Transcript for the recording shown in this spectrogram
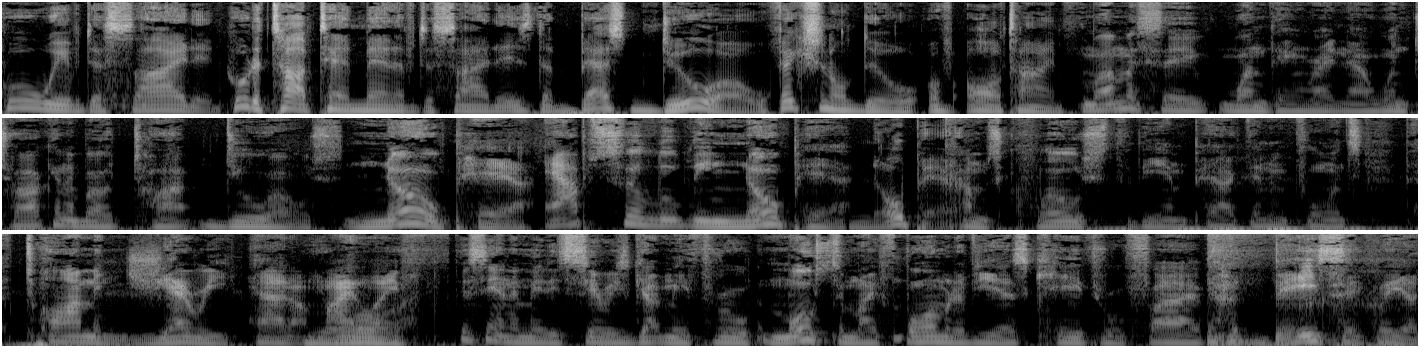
who we've decided, who the top ten men have decided is the best duo, fictional duo of all time? Well, I'm going to say one thing right now. When talking about top duos, no pair, absolutely no pair, No pair. comes close to the impact and influence that Tom and Jerry had on my life. This animated series got me through most of my formative years, K through five. Basically, a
